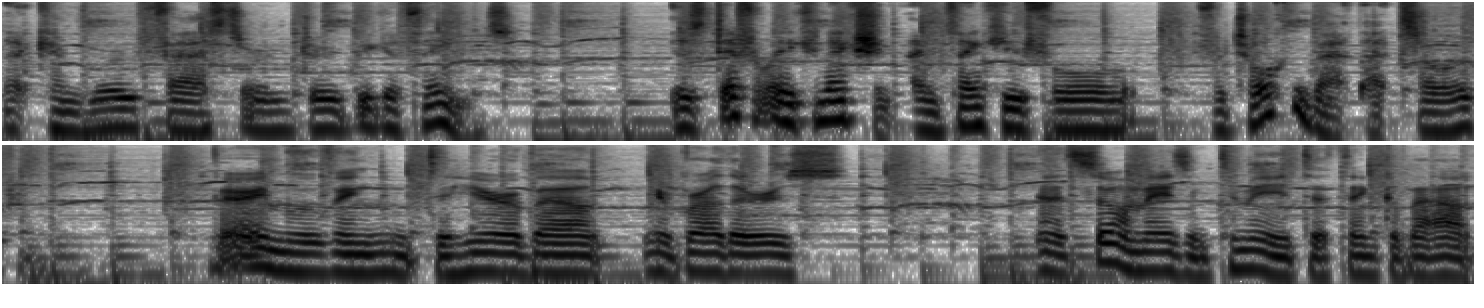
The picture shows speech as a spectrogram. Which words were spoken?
that can move faster and do bigger things. There's definitely a connection, and thank you for for talking about that so openly. Very moving to hear about your brothers. And it's so amazing to me to think about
